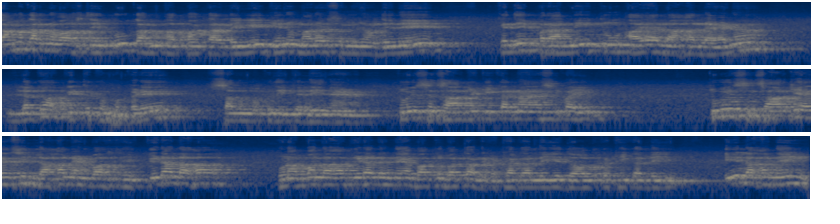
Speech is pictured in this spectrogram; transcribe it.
ਕੰਮ ਕਰਨ ਵਾਸਤੇ ਉਹ ਕੰਮ ਆਪਾਂ ਕਰ ਲਈਏ, ਜਿਹਨੂੰ ਮਹਾਰਾਜ ਸਮਝਾਉਂਦੇ ਨੇ, ਕਹਿੰਦੇ, ਪ੍ਰਾਨੀ, ਤੂੰ ਆਇਆ ਲਾਹਾ ਲੈਣ, ਲੱਗਾ ਕਿਤਕ ਫਕੜੇ, ਸਭ ਮੁਕਦੀ ਚਲੀ ਰਹਿਣ। ਤੂੰ ਇਸ ਸੰਸਾਰ 'ਚ ਕੀ ਕਰਨਾ ਆਇਆ ਸੀ ਭਾਈ? ਤੂੰ ਇਸ ਸੰਸਾਰ 'ਚ ਆਇਆ ਸੀ ਲਾਹਾ ਲੈਣ ਵਾਸਤੇ। ਕਿਹੜਾ ਲਾਹਾ? ਹੁਣ ਆਪਾਂ ਲਾਹਾ ਕਿਹੜਾ ਲੈਂਦੇ ਆ? ਵੱਧ ਤੋਂ ਵੱਧ ਧਨ ਇਕੱਠਾ ਕਰ ਲਈਏ, ਦੌਲਤ ਇਕੱਠੀ ਕਰ ਲਈਏ। ਇਹ ਲਾਹਾ ਨਹੀਂ।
